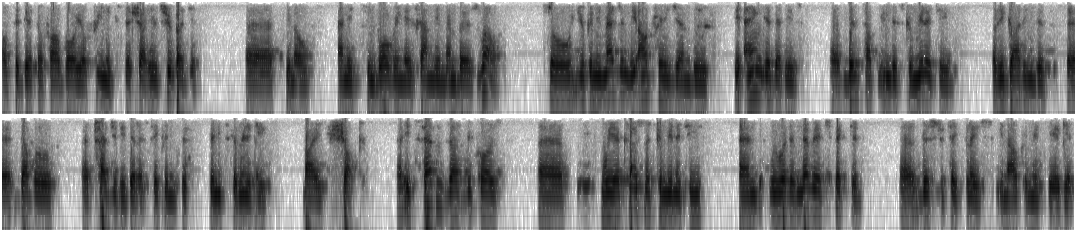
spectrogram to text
of the death of our boy of Phoenix, the Shahiel Sewpujun, you know, and it's involving a family member as well. So you can imagine the outrage and the, the anger that is uh, built up in this community regarding this uh, double uh, tragedy that has taken this Phoenix community by shock. It saddens us because uh, we are a close-knit community and we would have never expected uh, this to take place in our community again.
